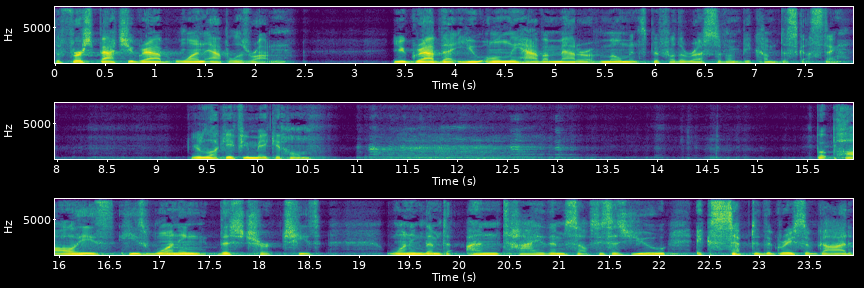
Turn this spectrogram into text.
the first batch you grab, one apple is rotten. You grab that, you only have a matter of moments before the rest of them become disgusting. You're lucky if you make it home. But Paul, he's, he's wanting this church, he's wanting them to untie themselves. He says, You accepted the grace of God,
